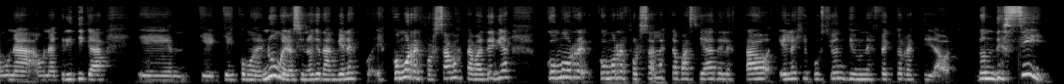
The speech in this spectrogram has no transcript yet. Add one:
una, a una, crítica em, que, que es como de números, sino que también es, cómo reforzamos esta materia, cómo, cómo reforzar las capacidades del Estado en la ejecución de un efecto reactivador. Donde sí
